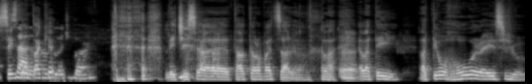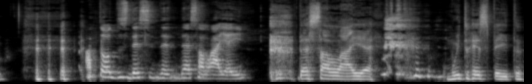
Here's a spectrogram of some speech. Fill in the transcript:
Sem contar que Bloodborne. Letícia é, tá traumatizada. Ela, é. ela, tem, ela tem horror a esse jogo. a todos desse, de, dessa laia aí. Dessa laia. Muito respeito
